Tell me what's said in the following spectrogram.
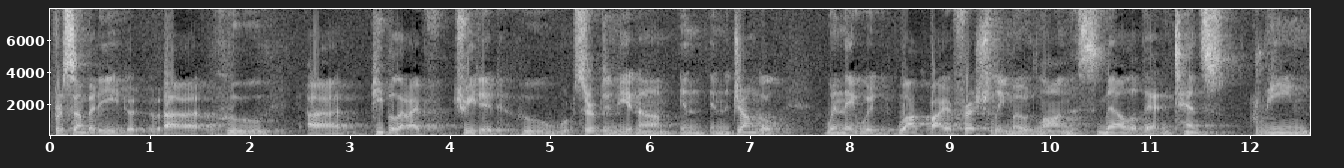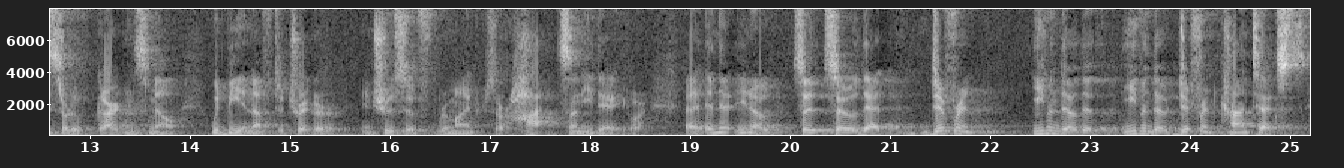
for somebody uh, who, uh, people that I've treated who served in Vietnam in, in the jungle, when they would walk by a freshly mowed lawn, the smell of that intense green sort of garden smell would be enough to trigger intrusive reminders or hot sunny day or uh, and there, you know so so that different even though the even though different contexts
